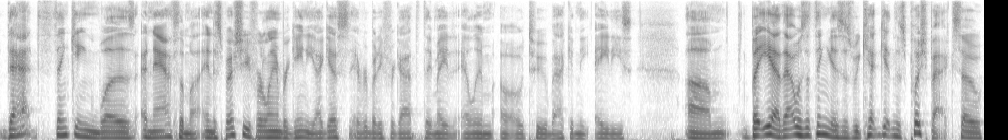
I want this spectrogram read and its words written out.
that thinking was anathema and especially for Lamborghini. I guess everybody forgot that they made an LM002 back in the 80s. Um, but yeah, that was the thing is is we kept getting this pushback. So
